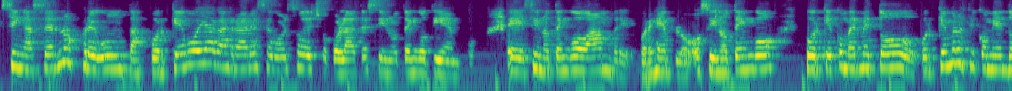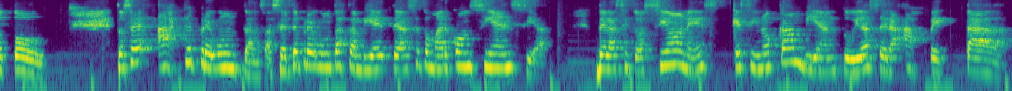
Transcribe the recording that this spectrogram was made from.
sin hacernos preguntas, ¿por qué voy a agarrar ese bolso de chocolate si no tengo tiempo? Eh, si no tengo hambre, por ejemplo, o si no tengo por qué comerme todo, ¿por qué me lo estoy comiendo todo? Entonces, hazte preguntas, hacerte preguntas también te hace tomar conciencia de las situaciones que si no cambian, tu vida será afectada.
